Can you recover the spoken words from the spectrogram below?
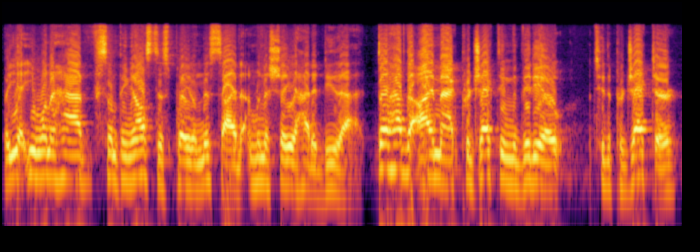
but yet you want to have something else displayed on this side. I'm going to show you how to do that. Still have the iMac projecting the video to the projector,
